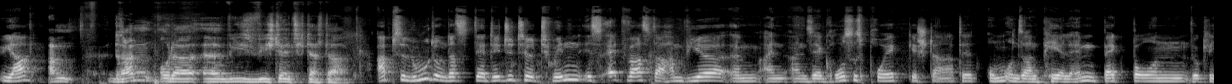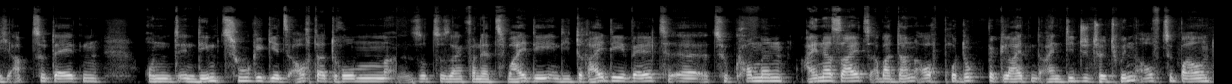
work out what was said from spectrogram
ja. am, dran oder äh, wie, wie stellt sich das dar? Absolut und das, der Digital Twin ist etwas, da haben wir ähm, ein, ein sehr großes Projekt gestartet, um unseren PLM-Backbone wirklich abzudaten und in dem Zuge geht es auch darum, sozusagen von der 2D in die 3D-Welt äh, zu kommen. Einerseits, aber dann auch produktbegleitend ein Digital Twin aufzubauen.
